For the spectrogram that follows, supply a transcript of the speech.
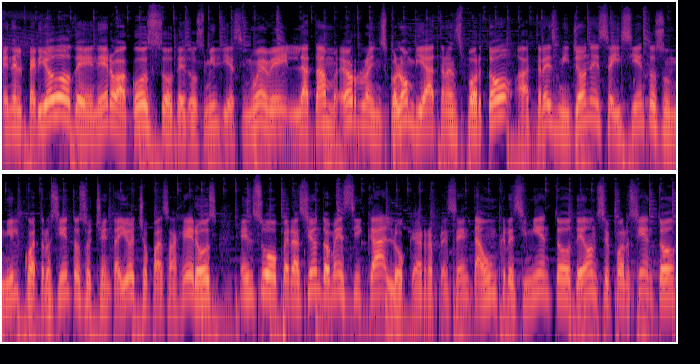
En el periodo de enero a agosto de 2019, la TAM Airlines Colombia transportó a 3.601.488 pasajeros en su operación doméstica, lo que representa un crecimiento de 11%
